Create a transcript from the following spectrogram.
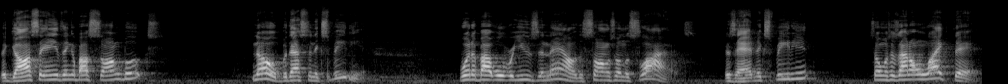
Did God say anything about songbooks? No, but that's an expedient. What about what we're using now, the songs on the slides? Is that an expedient? Someone says, I don't like that.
